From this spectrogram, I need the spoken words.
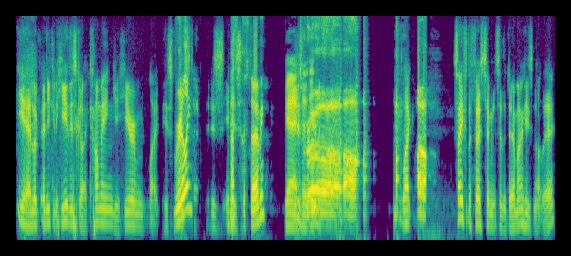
Yeah, look, and you can hear this guy coming. You hear him like his Really? footstep, It is. It That's is disturbing. yeah, It is it's a- really like say for the first 10 minutes of the demo he's not there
